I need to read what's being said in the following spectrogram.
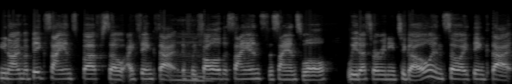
you know, I'm a big science buff, so I think that mm. if we mm. follow the science, the science will lead us where we need to go. And so I think that,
